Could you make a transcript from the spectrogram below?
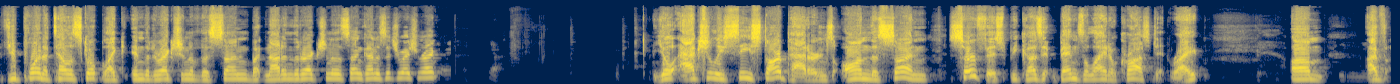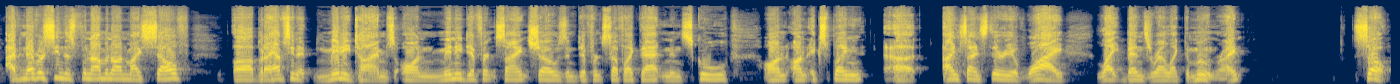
if you point a telescope like in the direction of the sun, but not in the direction of the sun kind of situation, right? You'll actually see star patterns on the sun surface because it bends the light across it, right? Um, I've I've never seen this phenomenon myself, uh, but I have seen it many times on many different science shows and different stuff like that, and in school on on explaining uh, Einstein's theory of why light bends around like the moon, right? So,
